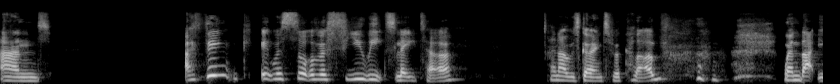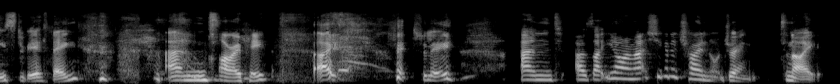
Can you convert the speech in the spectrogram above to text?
and I think it was sort of a few weeks later and I was going to a club when that used to be a thing. and RIP. I literally. And I was like, you know, I'm actually going to try and not drink tonight.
